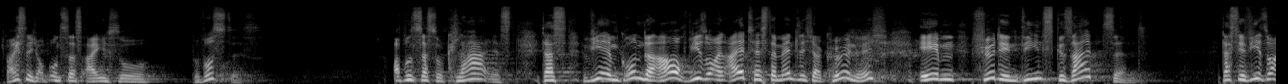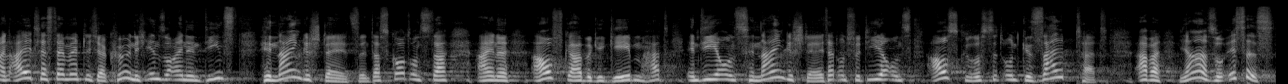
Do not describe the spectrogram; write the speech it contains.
Ich weiß nicht, ob uns das eigentlich so bewusst ist. Ob uns das so klar ist, dass wir im Grunde auch, wie so ein alttestamentlicher König, eben für den Dienst gesalbt sind. Dass wir wie so ein alttestamentlicher König in so einen Dienst hineingestellt sind, dass Gott uns da eine Aufgabe gegeben hat, in die er uns hineingestellt hat und für die er uns ausgerüstet und gesalbt hat. Aber ja, so ist es.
